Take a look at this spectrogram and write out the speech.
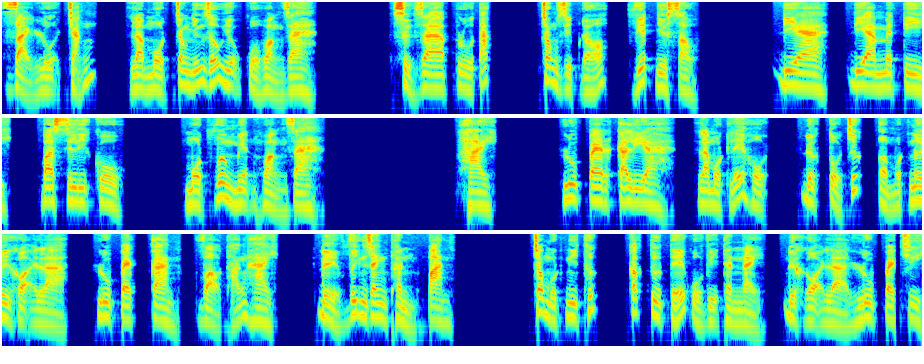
giải lụa trắng là một trong những dấu hiệu của hoàng gia. Sử gia Plutarch trong dịp đó viết như sau. Dia Diameti Basilico, một vương miện hoàng gia. 2. Lupercalia là một lễ hội được tổ chức ở một nơi gọi là Lupercan vào tháng 2 để vinh danh thần Pan. Trong một nghi thức, các tư tế của vị thần này được gọi là Luperci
